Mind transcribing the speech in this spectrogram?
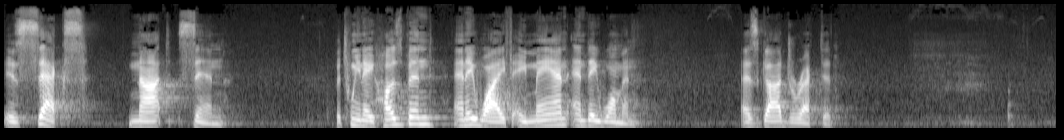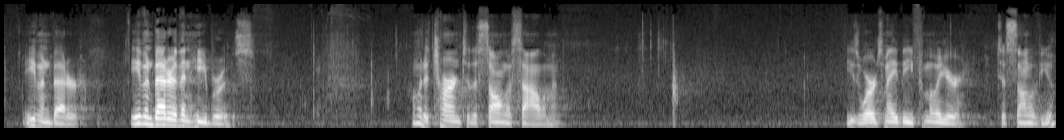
is sex not sin. Between a husband and a wife, a man and a woman, as God directed. Even better. Even better than Hebrews. I'm going to turn to the Song of Solomon. These words may be familiar to some of you.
